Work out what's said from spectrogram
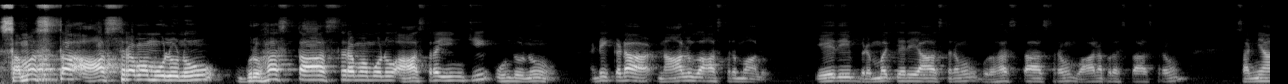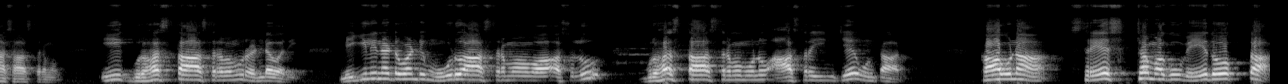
సమస్త ఆశ్రమములను గృహస్థాశ్రమమును ఆశ్రయించి ఉండును. అంటే ఇక్కడ నాలుగు ఆశ్రమాలు. ఏది? బ్రహ్మచర్య ఆశ్రమం గృహస్థాశ్రమం వానప్రస్థాశ్రమం సన్యాసాశ్రమం. ఈ గృహస్థాశ్రమము రెండవది. మిగిలినటువంటి మూడు ఆశ్రమవాసులు గృహస్థాశ్రమమును ఆశ్రయించే ఉంటారు. కావున శ్రేష్టమగు వేదోక్త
